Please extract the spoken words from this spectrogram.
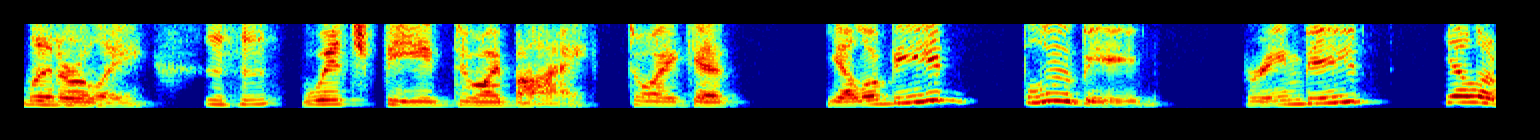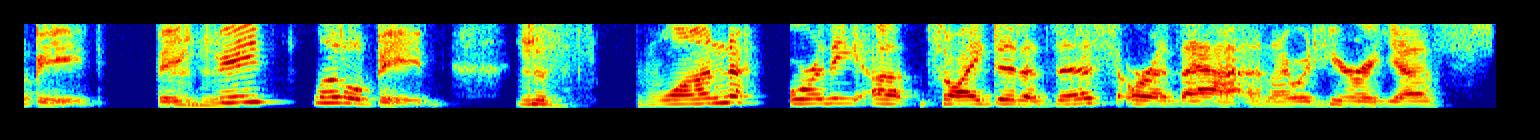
literally. Mm-hmm. mm-hmm. Which bead do I buy? Do I get yellow bead, blue bead, green bead, yellow bead, big mm-hmm. bead, little bead? Mm. Just one or the uh, so I did a this or a that, and I would hear a yes.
